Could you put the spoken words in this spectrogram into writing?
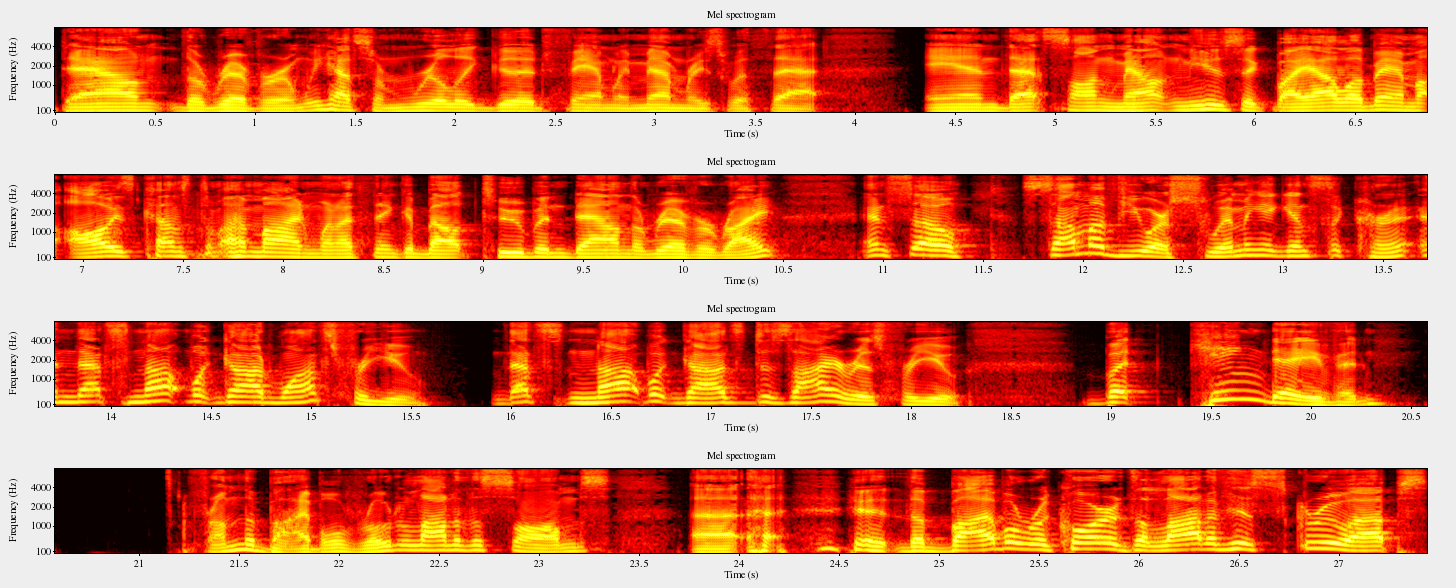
down the river and we have some really good family memories with that. And that song mountain music by alabama always comes to my mind when i think about tubing down the river right? And so some of you are swimming against the current and that's not what god wants for you that's not what God's desire is for you. But King David from the Bible wrote a lot of the Psalms. Uh, the Bible records a lot of his screw ups,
